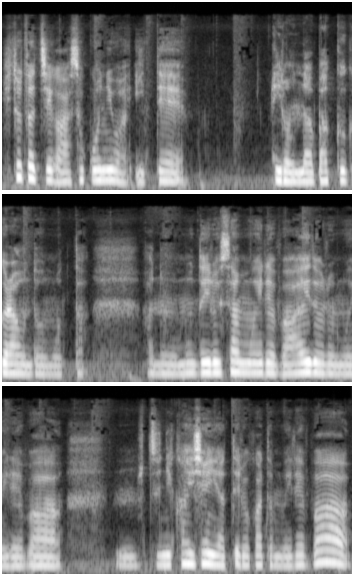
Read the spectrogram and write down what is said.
人たちがそこにはいていろんなバックグラウンドを持った。あのモデルさんもいればアイドルもいれば、うん、普通に会社員やってる方もいれば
